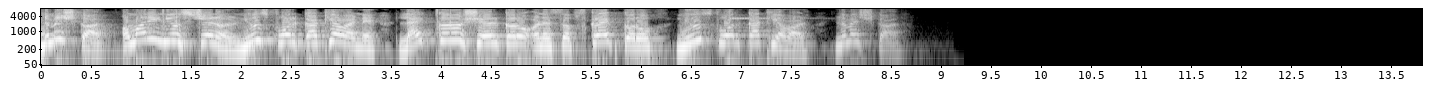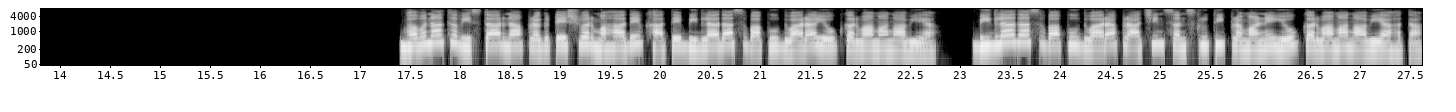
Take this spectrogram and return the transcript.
નમસ્કાર. અમારી ન્યૂઝ ચેનલ ન્યૂઝ ફોર કાઠિયાવાડને લાઈક કરો, શેર કરો અને સબસ્ક્રાઇબ કરો ન્યૂઝ ફોર કાઠિયાવાડ. નમસ્કાર. ભવનાથ વિસ્તારના પ્રગટેશ્વર મહાદેવ ખાતે બિગલાદાસ બાપુ દ્વારા યોગ કરવામાં આવ્યા. બિગલાદાસ બાપુ દ્વારા પ્રાચીન સંસ્કૃતિ પ્રમાણે યોગ કરવામાં આવ્યા હતા.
